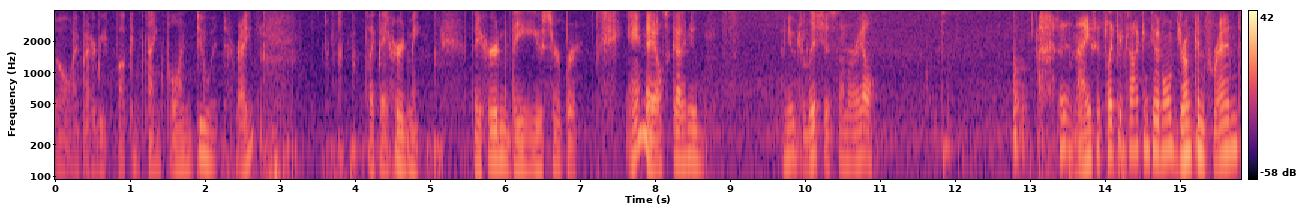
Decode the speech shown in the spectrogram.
So I better be fucking thankful and do it, right? It's like they heard me. They heard the usurper. And I also got a new a new delicious summer ale. Isn't it nice? It's like you're talking to an old drunken friend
